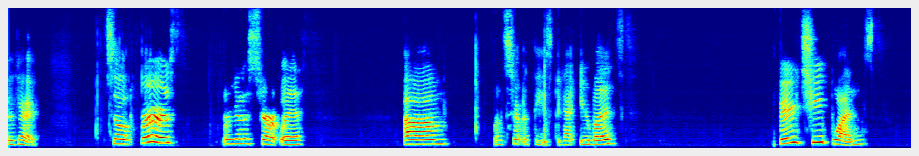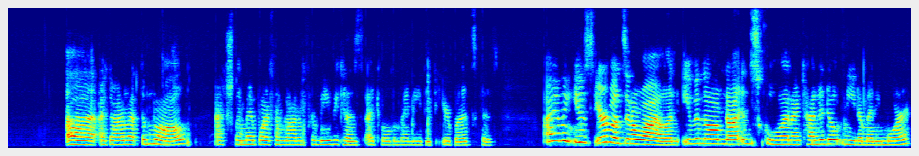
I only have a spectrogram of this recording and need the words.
Okay. So, first, we're gonna start with, um, let's start with these. I got earbuds. Very cheap ones. Uh, I got them at the mall. Actually, my boyfriend got them for me because I told him I needed earbuds because I haven't used earbuds in a while. And even though I'm not in school and I kind of don't need them anymore,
